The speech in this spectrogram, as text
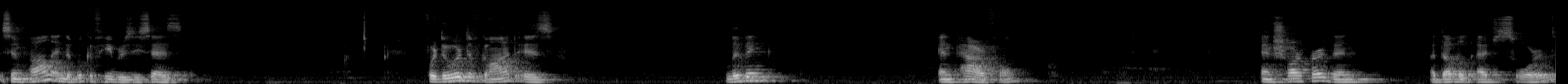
St. Paul in the book of Hebrews, he says, For the word of God is living and powerful and sharper than a double edged sword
